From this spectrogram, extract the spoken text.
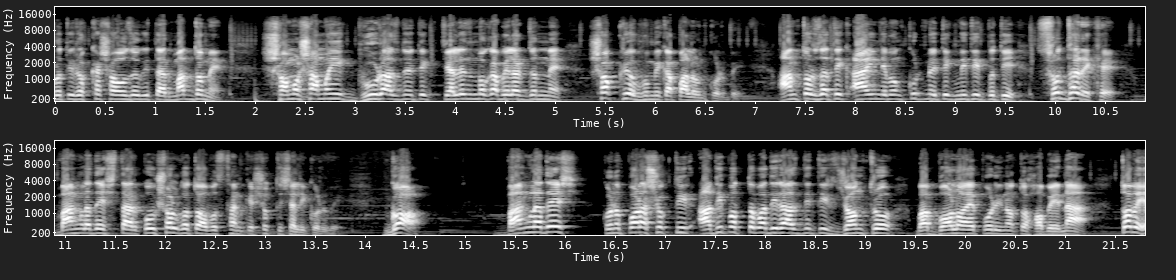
প্রতিরক্ষা সহযোগিতার মাধ্যমে সমসাময়িক ভূ রাজনৈতিক চ্যালেঞ্জ মোকাবেলার জন্য সক্রিয় ভূমিকা পালন করবে। আন্তর্জাতিক আইন এবং কূটনৈতিক নীতির প্রতি শ্রদ্ধা রেখে বাংলাদেশ তার কৌশলগত অবস্থানকে শক্তিশালী করবে। গ, বাংলাদেশ কোনো পরাশক্তির আধিপত্যবাদী রাজনীতির যন্ত্র বা বলয়ে পরিণত হবে না। তবে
